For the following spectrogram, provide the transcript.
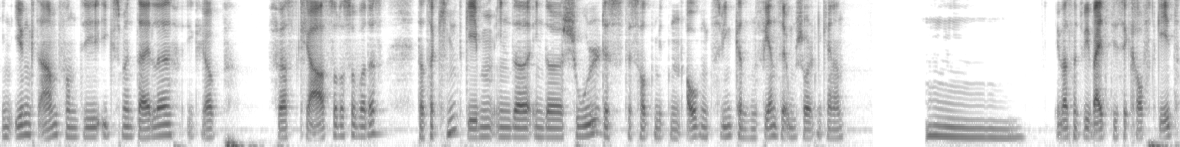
In irgendeinem von die X-Men-Teile, ich glaube First Class oder so war das, da hat es ein Kind gegeben in der, in der Schule, das, das hat mit den Augen zwinkernden Fernseher umschalten können. Hm. Ich weiß nicht, wie weit diese Kraft geht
